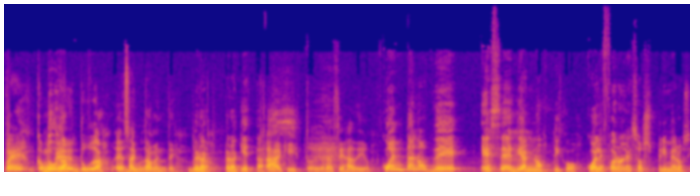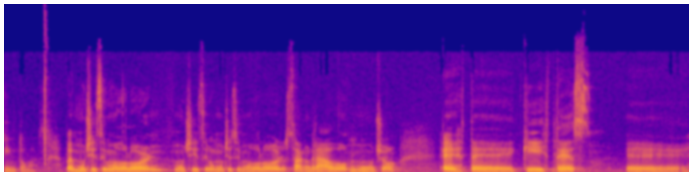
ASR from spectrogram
pues como Duda. que duda, exactamente. Pero, duda. pero aquí estás. Aquí estoy, gracias a Dios. Cuéntanos de ese diagnóstico. ¿Cuáles fueron esos primeros síntomas? Pues muchísimo dolor, muchísimo, muchísimo dolor, sangrado, mucho, este, quistes, eh,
